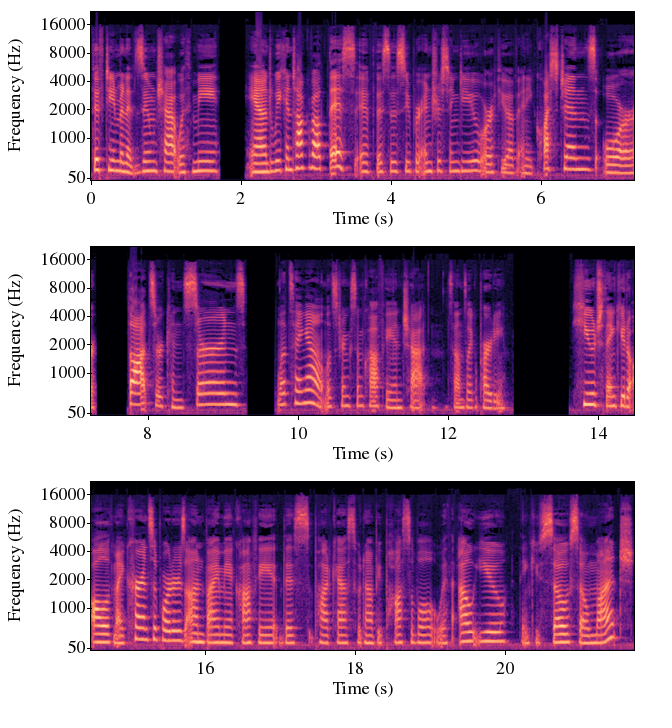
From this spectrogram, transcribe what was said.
15 minute Zoom chat with me. And we can talk about this if this is super interesting to you, or if you have any questions or thoughts or concerns. Let's hang out. Let's drink some coffee and chat. It sounds like a party. Huge thank you to all of my current supporters on Buy Me a Coffee. This podcast would not be possible without you. Thank you so, so much.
